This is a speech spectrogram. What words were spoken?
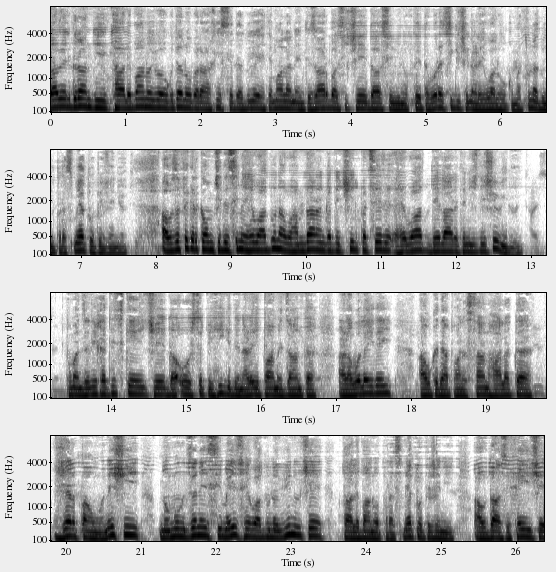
دا ویل ګران دي، طالبانو یوه اوږده لوبه رااخیستې ده، دوی احتمالاً انتظار باسي چې داسې یوې نقطې ته ورسیږي چې نړیوال حکومتونه دوی په رسمیت وپیژني او زه فکر کوم چې د سیمې هیوادونه او همدارنګه د چین په څیر هیواد دې لارې ته نږدې شوي دي. په منځني ختیځ کې چې دا اوس څه پیښیږي د نړۍ پام یې ځان ته اړولی دی او که د افغانستان حالت ته ژر پام ونه شي نو موږ ځینې سیمه ییز هیوادونه وینو چې طالبان به په رسمیت وپېژني او داسې ښیي چې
